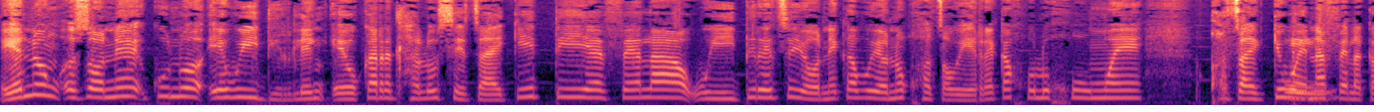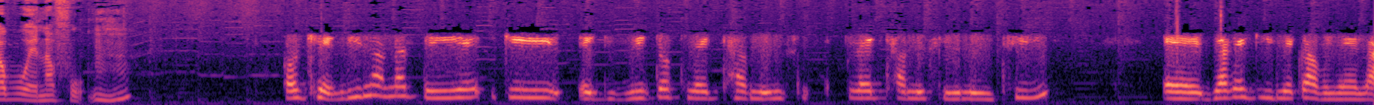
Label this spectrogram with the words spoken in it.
yaanong sone kuno e o e dirileng e o ka re tlhalosetsa ke tee fela o itiretse yone ka bo yone kgotsa o e reka go le gongwe kgotsa ke wena fela ka bo wena fo mhm Okay, Lina la tee ke Exito Flat Tummy Flat Tummy Slimming Tea. Eh jaaka ke ile ka bolela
